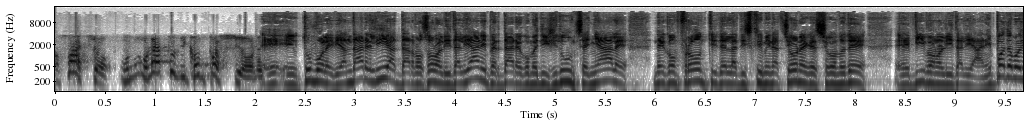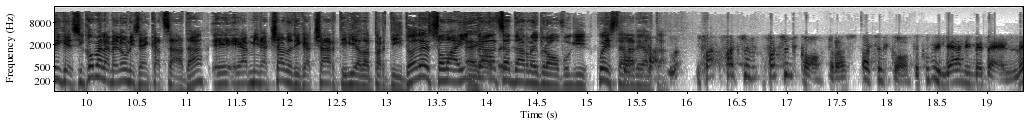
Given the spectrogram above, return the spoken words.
adesso faccio un, un atto di compassione. E, e tu volevi andare lì a darlo solo agli italiani per dare, come dici tu, un segnale nei confronti della discriminazione che secondo te eh, vivono gli italiani. Poi dopodiché, siccome la Meloni si è incazzata e, e ha minacciato di cacciarti via dal partito, adesso vai in Ecco. piazza a darlo ai profughi. Questa è la realtà. Fa- faccio, faccio il contrast, faccio il contrast, così le anime belle.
